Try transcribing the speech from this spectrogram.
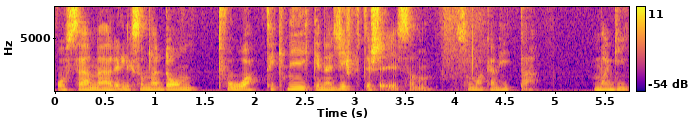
Och sen är det liksom när de två teknikerna gifter sig som, som man kan hitta magi.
